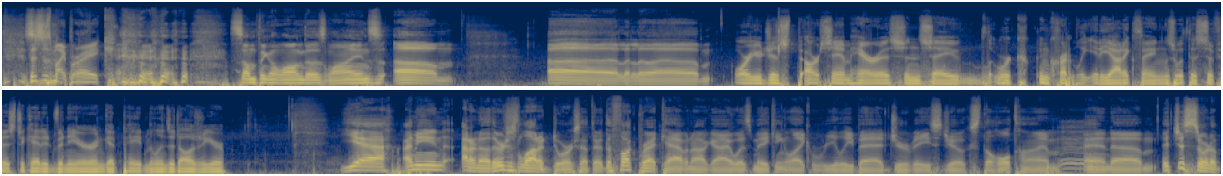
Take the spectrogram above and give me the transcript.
this is my break. something along those lines. Um, uh, la- la- um, Or you just are Sam Harris and say we're c- incredibly idiotic things with a sophisticated veneer and get paid millions of dollars a year. Yeah, I mean, I don't know. There were just a lot of dorks out there. The fuck Brett Kavanaugh guy was making like really bad Gervais jokes the whole time, and um, it just sort of.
